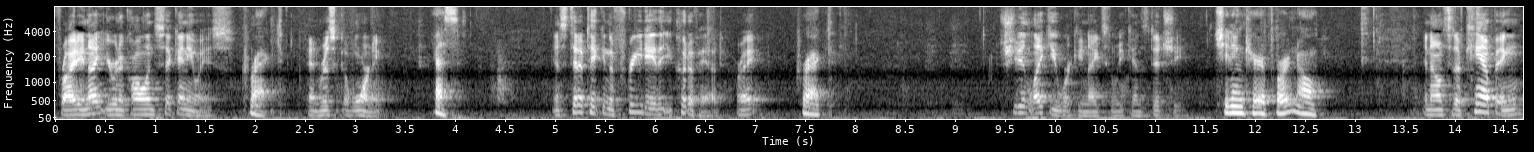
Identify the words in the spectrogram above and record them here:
Friday night, you're going to call in sick anyways Correct. and risk a warning. Yes. Instead of taking the free day that you could have had, right? Correct. She didn't like you working nights and weekends, did she? She didn't care for it. No. And now instead of camping,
